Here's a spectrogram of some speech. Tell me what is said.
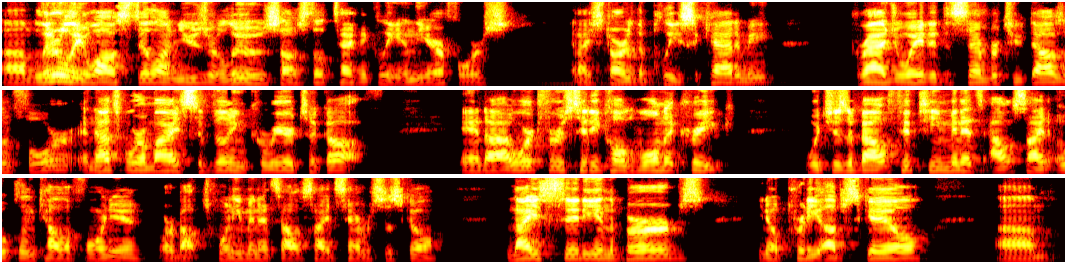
um, literally while I was still on use or lose. So I was still technically in the Air Force and I started the police academy, graduated December 2004. And that's where my civilian career took off. And I worked for a city called Walnut Creek, which is about 15 minutes outside Oakland, California, or about 20 minutes outside San Francisco. Nice city in the burbs, you know, pretty upscale. Um,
